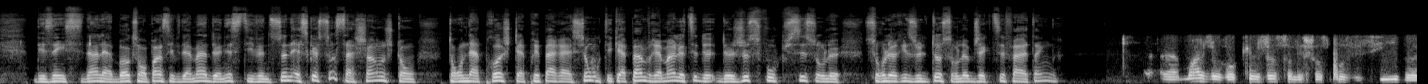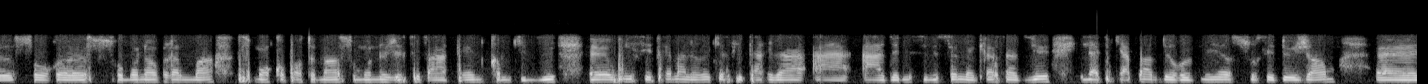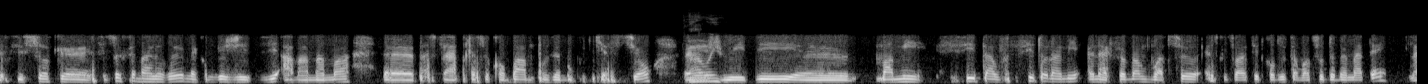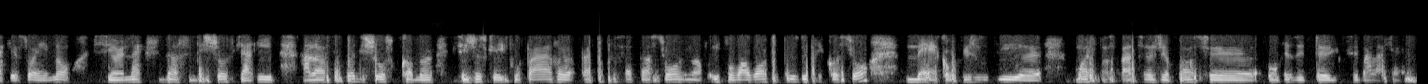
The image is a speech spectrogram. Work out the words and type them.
incidents à la boxe. On pense évidemment à Denis Stevenson. Est-ce que ça, ça change ton, ton approche, ta préparation, ou tu es capable vraiment de, juste focuser sur le, sur le résultat, sur l'objectif à atteindre? Euh, moi, je que juste sur les choses positives, sur, sur mon environnement, sur mon comportement, sur mon objectif à atteindre, comme tu dis. Oui, c'est très malheureux qu'est-ce qui est arrivé à, à, à Denis Stevenson, mais grâce à Dieu, il a été capable de revenir sur ses deux jambes. c'est sûr que c'est sûr que c'est malheureux, mais comme j'ai dit à ma maman, parce qu'après ce combat, elle me posait beaucoup de questions. Ah je lui ai dit, mamie, si, si ton ami a un accident de voiture, est-ce que tu vas arrêter de conduire ta voiture demain matin? La question est non. C'est un accident, c'est des choses qui arrivent. Alors, c'est pas des choses communes. C'est juste qu'il faut faire euh, un peu plus attention. Il faut avoir un peu plus de précautions. Mais comme je vous dis, euh, moi, je pense pas à ça. Je pense euh, au résultat ultime à la fin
